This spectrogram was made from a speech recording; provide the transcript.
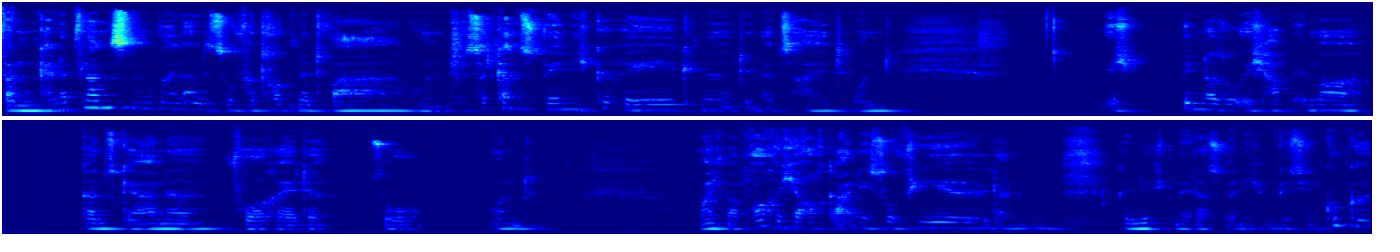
fanden keine Pflanzen, weil alles so vertrocknet war. Und es hat ganz wenig geregnet in der Zeit. Und ich bin da so, ich habe immer ganz gerne Vorräte so. Und manchmal brauche ich ja auch gar nicht so viel, dann genügt mir das, wenn ich ein bisschen gucke,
